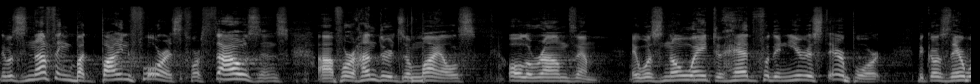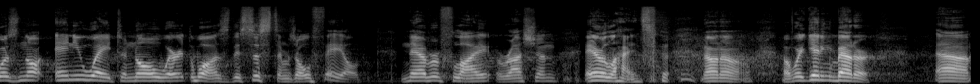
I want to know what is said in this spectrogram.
There was nothing but pine forest for thousands, uh, for hundreds of miles all around them. There was no way to head for the nearest airport because there was not any way to know where it was. The systems all failed. Never fly Russian airlines. no, no, we're getting better. Uh,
